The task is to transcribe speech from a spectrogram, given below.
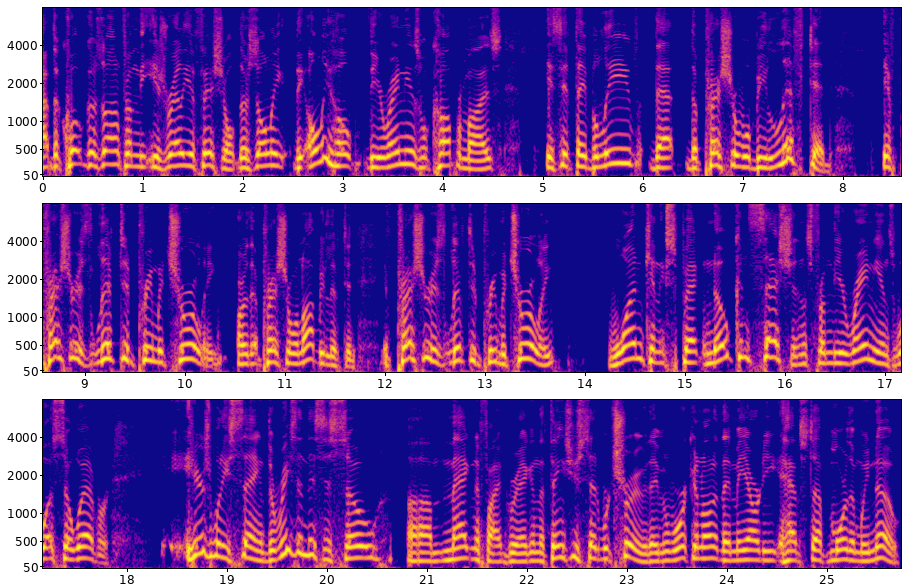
Uh, the quote goes on from the Israeli official. There's only, the only hope the Iranians will compromise is if they believe that the pressure will be lifted. If pressure is lifted prematurely, or that pressure will not be lifted, if pressure is lifted prematurely, one can expect no concessions from the Iranians whatsoever. Here's what he's saying. The reason this is so um, magnified, Greg, and the things you said were true, they've been working on it. They may already have stuff more than we know.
